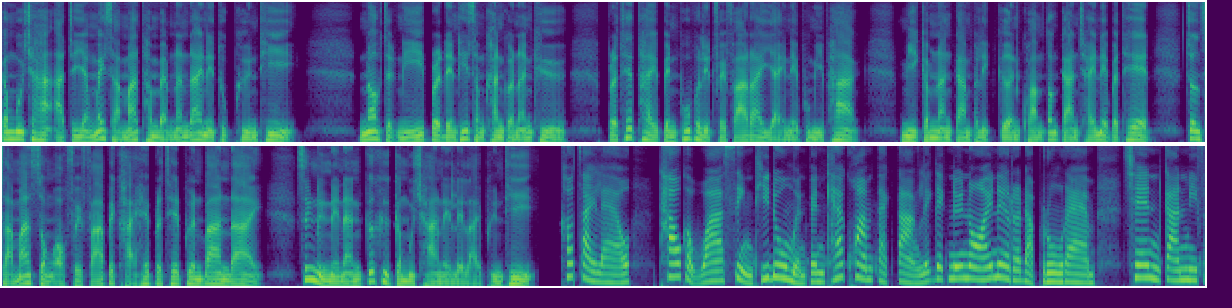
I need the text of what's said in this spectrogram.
กัมพูชาอาจจะยังไม่สามารถทำแบบนั้นได้ในทุกพื้นที่ นอกจากนี้ประเด็นที่สำคัญกว่านั้นคือ ประเทศไทยเป็นผู้ผลิตไฟฟ้ารายใหญ่ในภูมิภาค มีกำลังการผลิตเกินความต้องการใช้ในประเทศ จนสามารถส่งออกไฟฟ้าไปขายให้ประเทศเพื่อนบ้านได้ ซึ่งหนึ่งในนั้นก็คือกัมพูชาในหลาย ๆ พื้นที่ เข้าใจแล้ว เท่ากับว่าสิ่งที่ดูเหมือนเป็นแค่ความแตกต่างเล็กๆ น้อยๆ ในระดับโรงแรม เช่น การมีไฟ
